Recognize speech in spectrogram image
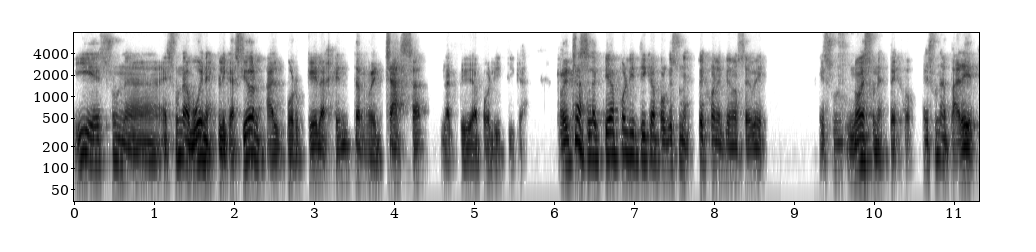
Y es una, es una buena explicación al por qué la gente rechaza la actividad política. Rechaza la actividad política porque es un espejo en el que no se ve. Es no es un espejo, es una pared.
